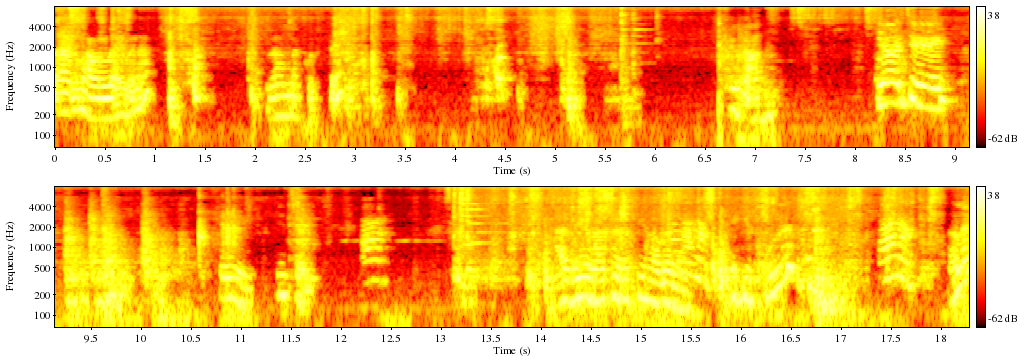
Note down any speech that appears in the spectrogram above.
তার ভালো লাগবে না রান্না করতে। দাদু কি হয়েছে এই কি চাই আজকে রাসারাসি হবে না এই কি ফুলে তাহলে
